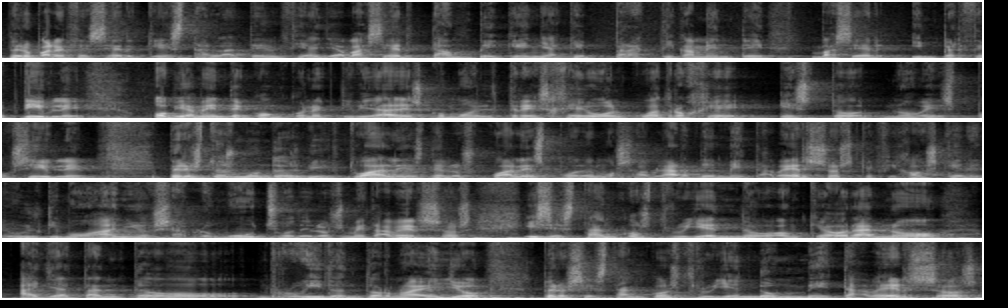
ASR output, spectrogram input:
pero parece ser que esta latencia ya va a ser tan pequeña que prácticamente va a ser imperceptible. Obviamente con conectividades como el 3G o el 4G esto no es posible, pero estos mundos virtuales de los cuales podemos hablar de metaverso, metaversos, que fijaos que en el último año se habló mucho de los metaversos y se están construyendo, aunque ahora no haya tanto ruido en torno a ello, pero se están construyendo metaversos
